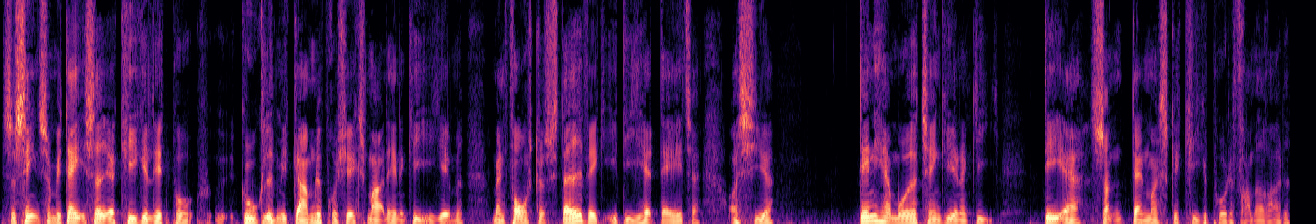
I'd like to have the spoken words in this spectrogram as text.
så sent som i dag sad jeg og kiggede lidt på, googlede mit gamle projekt Smart Energi i hjemmet. Man forsker stadigvæk i de her data og siger, den her måde at tænke i energi, det er sådan, Danmark skal kigge på det fremadrettet.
